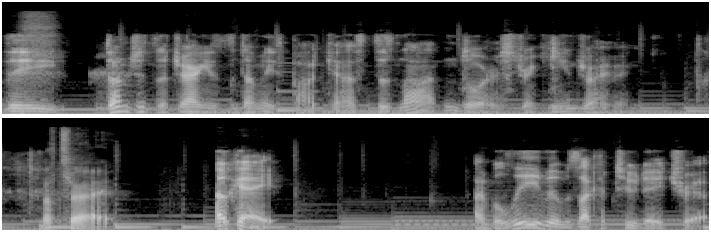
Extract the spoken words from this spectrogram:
the Dungeons and Dragons the Dummies podcast does not endorse drinking and driving. That's right. Okay. I believe it was like a two day trip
